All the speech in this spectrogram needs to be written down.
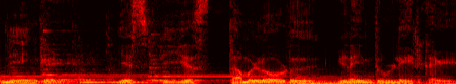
நீங்கள் எஸ் பி எஸ் தமிழோடு இணைந்துள்ளீர்கள்.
